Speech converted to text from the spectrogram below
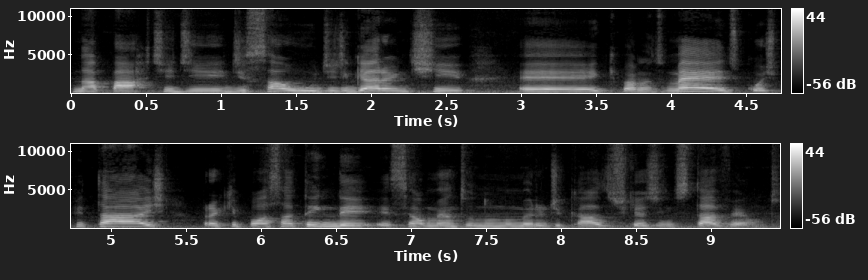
na parte de, de saúde, de garantir é, equipamento médico, hospitais, para que possa atender esse aumento no número de casos que a gente está vendo.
